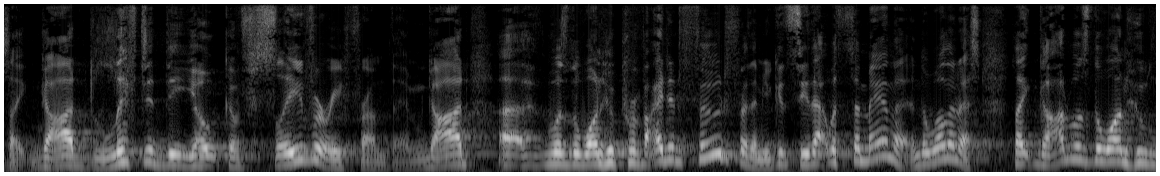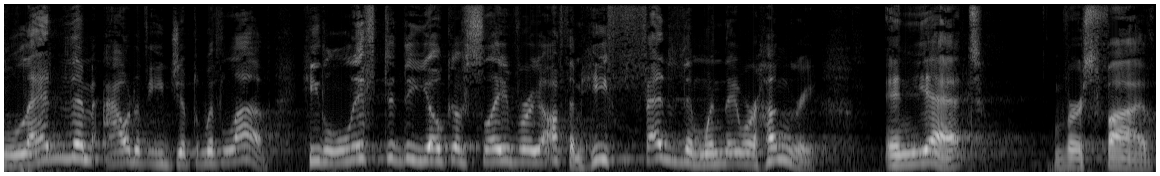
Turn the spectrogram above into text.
It's like God lifted the yoke of slavery from them. God uh, was the one who provided food for them. You could see that with the manna in the wilderness. Like God was the one who led them out of Egypt with love. He lifted the yoke of slavery off them. He fed them when they were hungry. And yet, verse 5,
